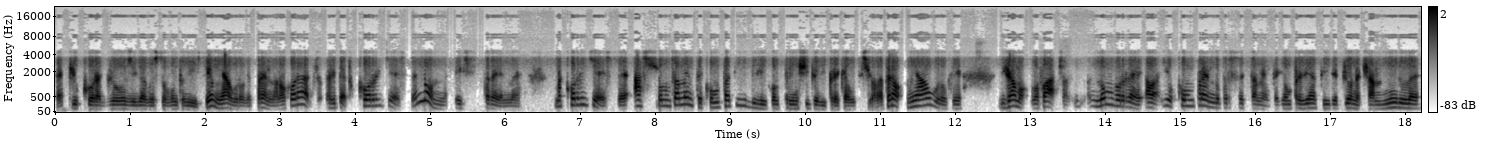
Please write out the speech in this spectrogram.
eh, più coraggiosi da questo punto di vista. Io mi auguro che prendano coraggio, ripeto, con richieste non estreme, ma con richieste assolutamente compatibili col principio di precauzione. Però mi auguro che diciamo, lo faccia. Non vorrei, allora, io comprendo perfettamente che un presidente di regione ha mille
